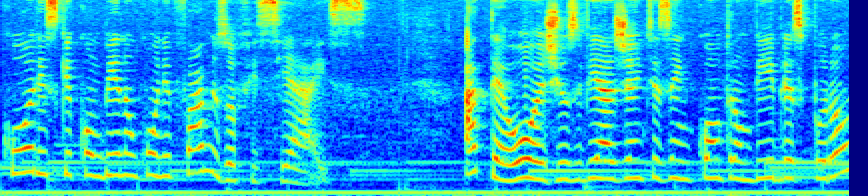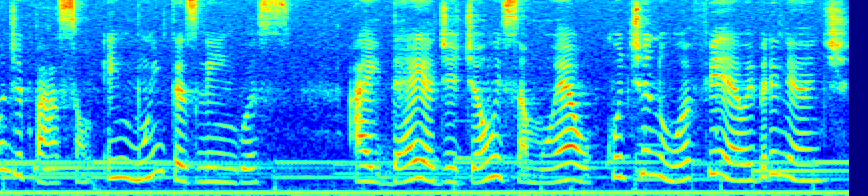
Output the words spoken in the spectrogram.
cores que combinam com uniformes oficiais. Até hoje, os viajantes encontram Bíblias por onde passam, em muitas línguas. A ideia de John e Samuel continua fiel e brilhante.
